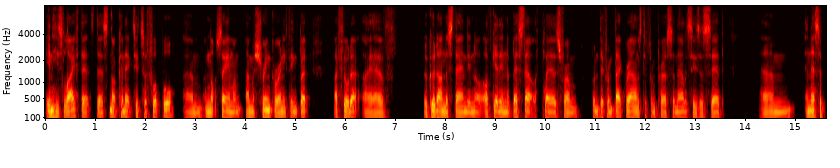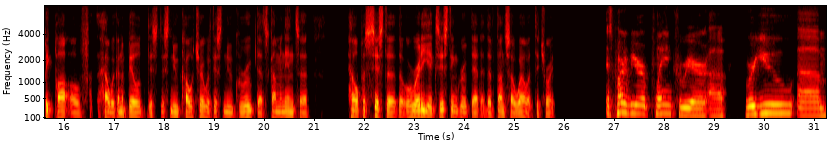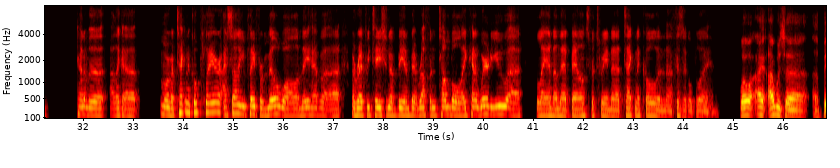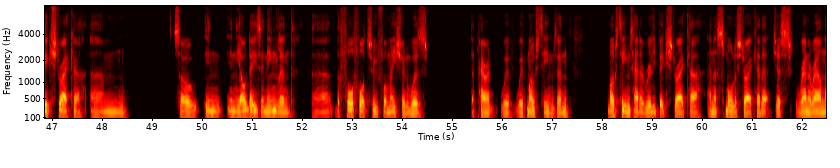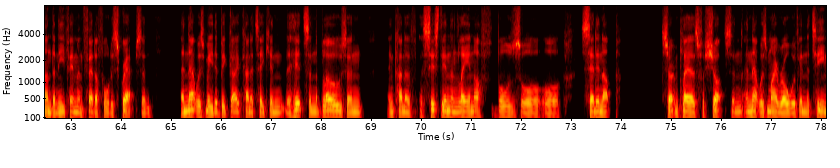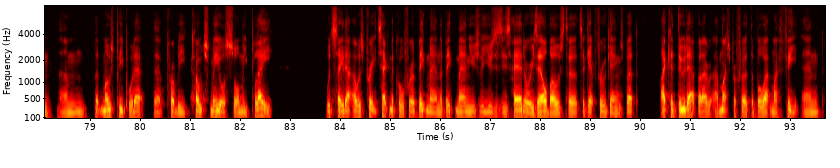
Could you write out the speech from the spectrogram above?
in his life that's that's not connected to football. Um, I'm not saying I'm, I'm a shrink or anything, but I feel that I have a good understanding of, getting the best out of players from from different backgrounds, different personalities, as said. Um, and that's a big part of how we're going to build this this new culture with this new group that's coming in to help assist the, the already existing group that they've done so well at Detroit. As part of your playing career, uh, were you um, kind of a like a more of a technical player? I saw that you played for Millwall, and they have a a reputation of being a bit rough and tumble. Like, kind of, where do you uh, land on that balance between uh, technical and uh, physical play? Well, I, I was a, a big striker. Um, so in in the old days in England, uh, the four four two formation was apparent with with most teams, and most teams had a really big striker and a smaller striker that just ran around underneath him and fed off all the scraps and and that was me the big guy kind of taking the hits and the blows and and kind of assisting and laying off balls or or setting up certain players for shots and and that was my role within the team um, but most people that that probably coached me or saw me play would say that I was pretty technical for a big man. The big man usually uses his head or his elbows to to get through games, but I could do that, but I, I much preferred the ball at my feet. And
